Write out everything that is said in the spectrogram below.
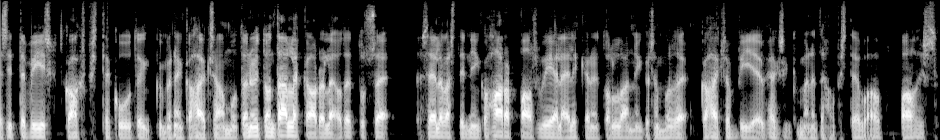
sitten 52 pistettä 68, mutta nyt on tälle kaudelle otettu se selvästi niin harppaus vielä, eli nyt ollaan niin semmoisen 85-90 tehopisteen vauhissa.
